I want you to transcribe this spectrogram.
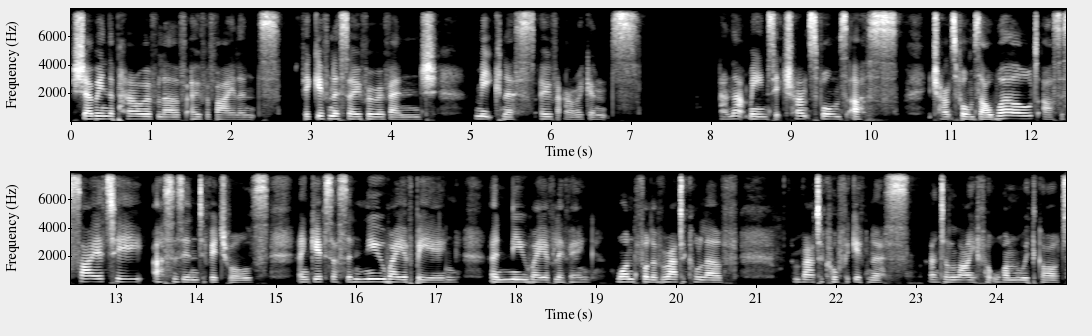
showing the power of love over violence, forgiveness over revenge, meekness over arrogance. And that means it transforms us. It transforms our world, our society, us as individuals, and gives us a new way of being, a new way of living, one full of radical love and radical forgiveness, and a life at one with God.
